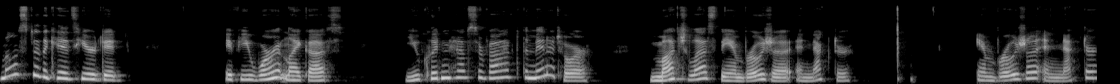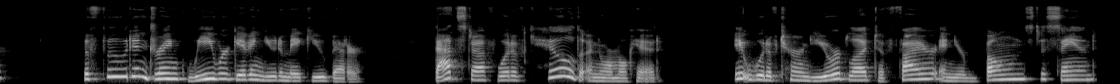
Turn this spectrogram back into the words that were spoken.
Most of the kids here did. If you weren't like us, you couldn't have survived the Minotaur, much less the ambrosia and nectar. Ambrosia and nectar? The food and drink we were giving you to make you better. That stuff would have killed a normal kid. It would have turned your blood to fire and your bones to sand,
